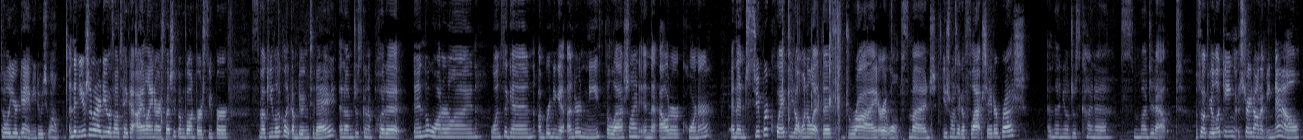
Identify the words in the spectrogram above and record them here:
totally your game. You do what you want. And then usually what I do is I'll take an eyeliner, especially if I'm going for a super smoky look like I'm doing today, and I'm just going to put it in the waterline. Once again, I'm bringing it underneath the lash line in the outer corner. And then super quick, you don't want to let this dry or it won't smudge. You just want to take a flat shader brush and then you'll just kind of smudge it out. So if you're looking straight on at me now,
